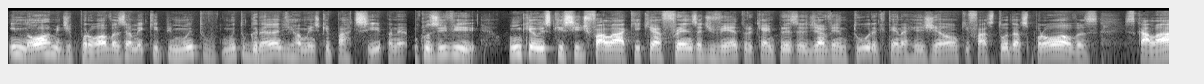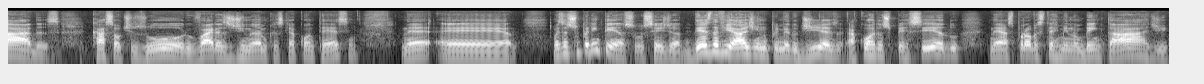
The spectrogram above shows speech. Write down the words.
enorme de provas, é uma equipe muito, muito grande realmente que participa, né? Inclusive, um que eu esqueci de falar aqui, que é a Friends Adventure, que é a empresa de aventura que tem na região, que faz todas as provas, escaladas, caça ao tesouro, várias dinâmicas que acontecem, né? É... Mas é super intenso, ou seja, desde a viagem no primeiro dia, acorda super cedo, né? As provas terminam bem tarde,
